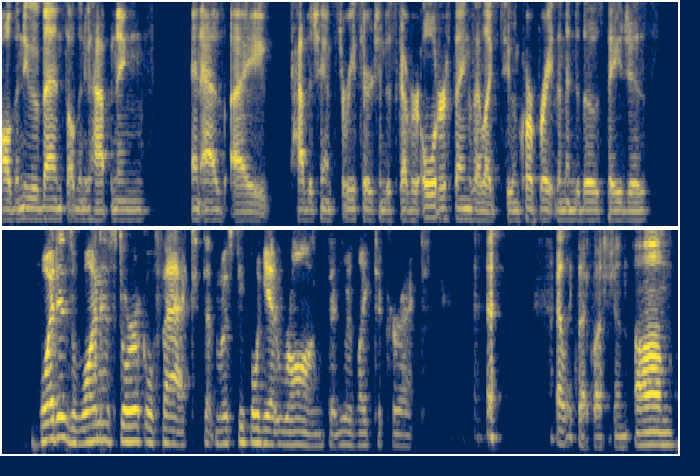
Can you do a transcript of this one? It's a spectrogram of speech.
all the new events, all the new happenings. And as I have the chance to research and discover older things, I like to incorporate them into those pages. What is one historical fact that most people get wrong that you would like to correct? I like that question. Um,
